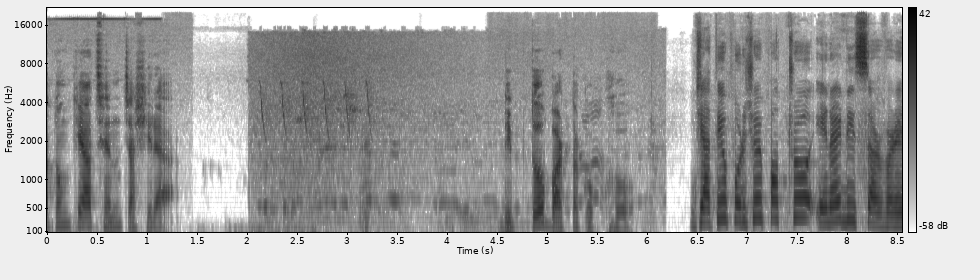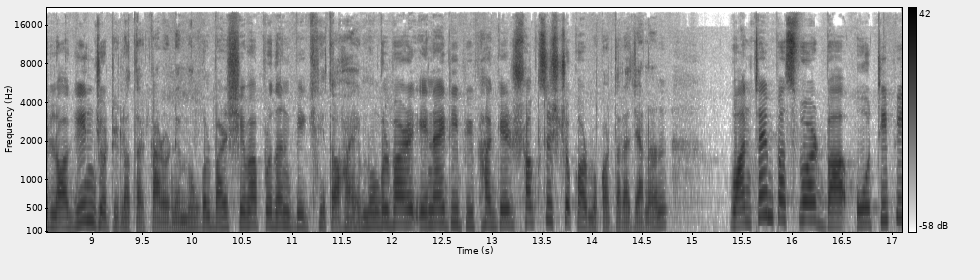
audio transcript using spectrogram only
আতঙ্কে আছেন চাষিরা। দীপ্ত বার্তা কক্ষ জাতীয় পরিচয়পত্র এনআইডি সার্ভারে লগ ইন জটিলতার কারণে মঙ্গলবার সেবা প্রদান বিঘ্নিত হয়। মঙ্গলবার এনআইডি বিভাগের সংশ্লিষ্ট কর্মকর্তারা জানান ওয়ান টাইম পাসওয়ার্ড বা ওটিপি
